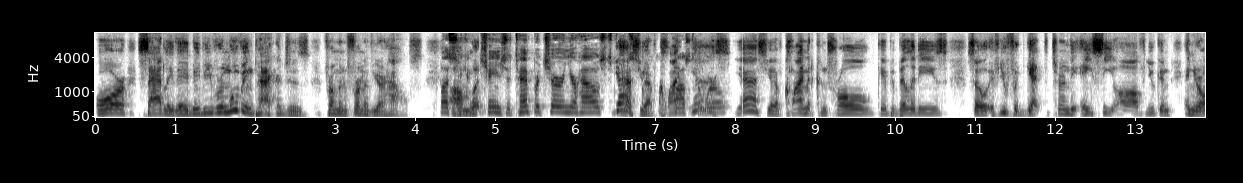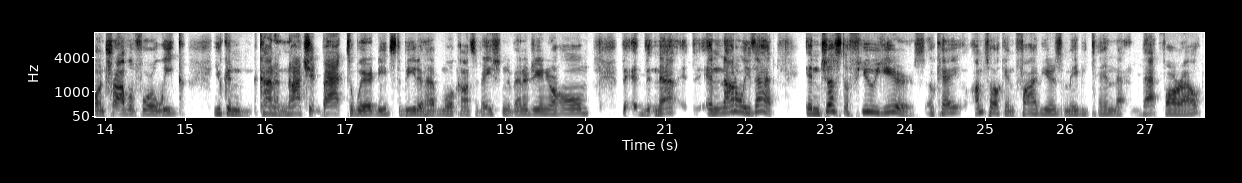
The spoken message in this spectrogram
or sadly, they may be removing packages from in front of your house. Plus, you um, can but, change the temperature in your house. Yes, you have cli- yes, yes, you have climate control capabilities. So if you forget to turn the AC off, you can, and you're on travel for a week, you can kind of notch it back to where it needs to be to have more conservation of energy in your home. The, the, now, and not only that, in just a few years, okay, I'm talking five years, maybe 10, that, that far out,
